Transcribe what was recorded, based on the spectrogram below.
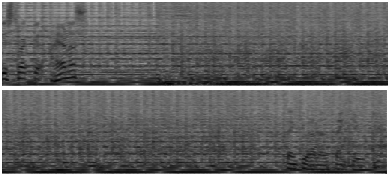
This track, Harness? Thank you, Helen. Thank you.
